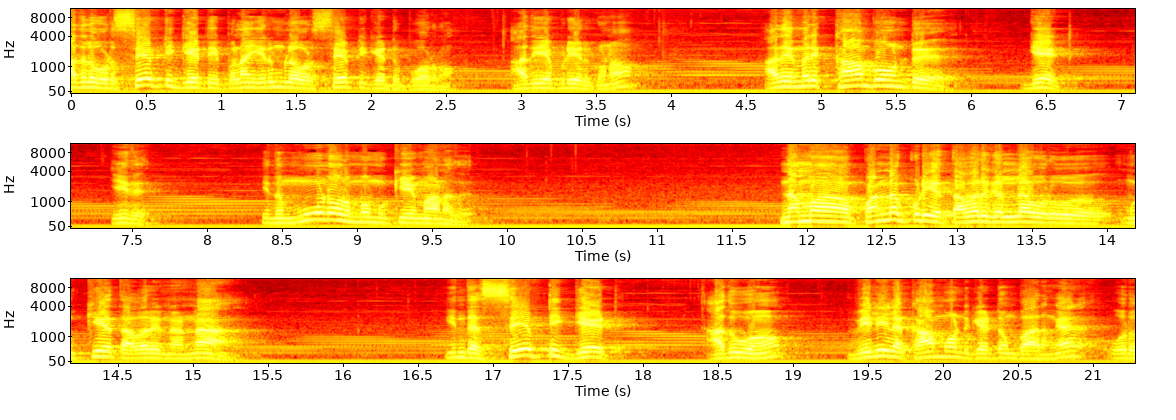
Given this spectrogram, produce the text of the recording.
அதில் ஒரு சேஃப்டி கேட்டு இப்போலாம் இரும்பில் ஒரு சேஃப்டி கேட்டு போடுறோம். அது எப்படி இருக்கணும்? அதே மாதிரி காம்பவுண்டு கேட் இது. இந்த மூணும் ரொம்ப முக்கியமானது. நம்ம பண்ணக்கூடிய தவறுகளில் ஒரு முக்கிய தவறு என்னென்னா இந்த சேஃப்டி கேட் அதுவும் வெளியில் காம்பவுண்ட் கேட்டும் பாருங்க ஒரு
